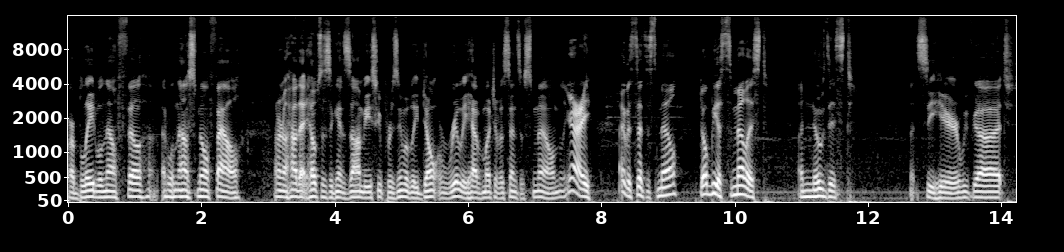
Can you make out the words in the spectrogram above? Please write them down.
Our blade will now fell will now smell foul. I don't know how that helps us against zombies who presumably don't really have much of a sense of smell. I'm like, hey, I have a sense of smell. Don't be a smellist. A nosist. Let's see here. We've got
